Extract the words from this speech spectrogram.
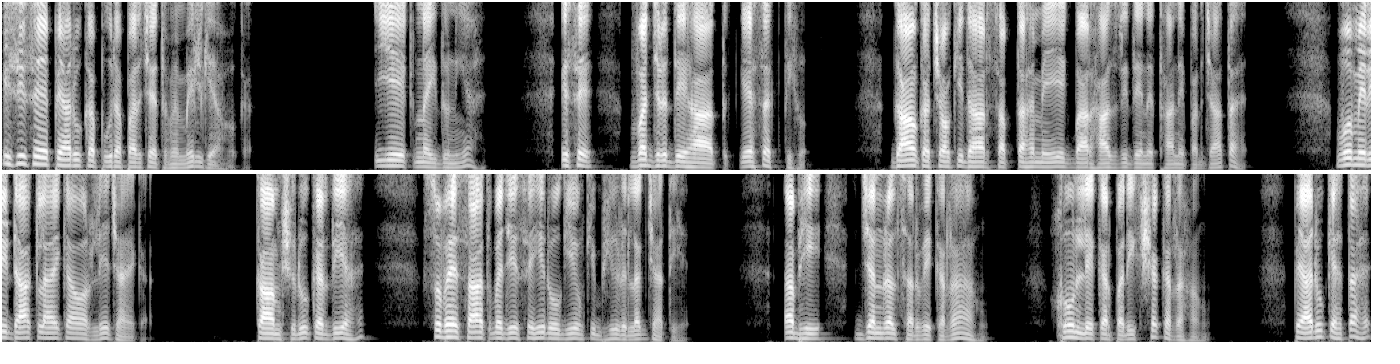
इसी से प्यारू का पूरा परिचय तुम्हें मिल गया होगा। ये एक नई दुनिया है। इसे वज्र देहात कह सकती हो। गाँव का चौकीदार सप्ताह में एक बार हाजिरी देने थाने पर जाता है। वो मेरी डाक लाएगा और ले जाएगा। काम शुरू कर दिया है। सुबह सात बजे से ही रोगियों की भीड़ लग जाती है। अभी जनरल सर्वे कर रहा हूँ, खून लेकर परीक्षा कर रहा हूँ। प्यारू कहता है,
